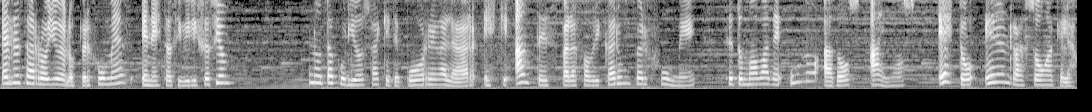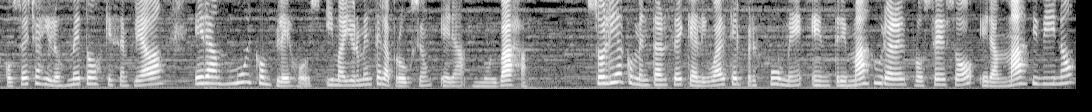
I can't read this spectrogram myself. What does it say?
el desarrollo de los perfumes en esta civilización. Nota curiosa que te puedo regalar es que antes para fabricar un perfume se tomaba de 1 a 2 años. Esto era en razón a que las cosechas y los métodos que se empleaban eran muy complejos y mayormente la producción era muy baja. Solía comentarse que al igual que el perfume, entre más durara el proceso, era más divino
